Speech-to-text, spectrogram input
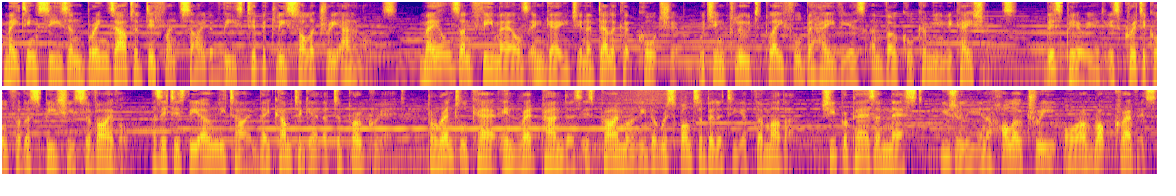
Mating season brings out a different side of these typically solitary animals. Males and females engage in a delicate courtship, which includes playful behaviors and vocal communications. This period is critical for the species' survival, as it is the only time they come together to procreate. Parental care in red pandas is primarily the responsibility of the mother. She prepares a nest, usually in a hollow tree or a rock crevice,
